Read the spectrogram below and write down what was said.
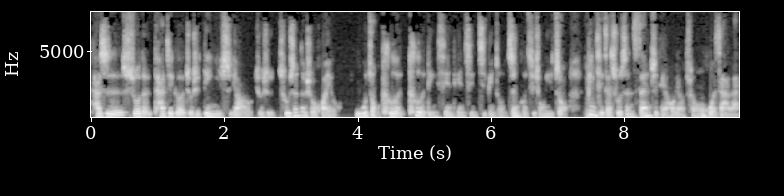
它是说的，它这个就是定义是要就是出生的时候患有。五种特特定先天性疾病中任何其中一种，并且在出生三十天后要存活下来，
